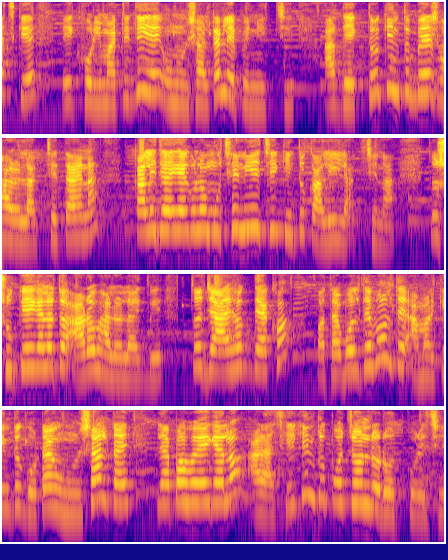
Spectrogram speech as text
আজকে এই খড়ি মাটি দিয়ে উনুন শালটা লেপে নিচ্ছি। আর দেখতেও কিন্তু বেশ ভালো লাগছে, তাই না? কালি জায়গাগুলো মুছে নিয়েছি, কিন্তু কালি লাগছে না। তো শুকিয়ে গেলে তো আরও ভালো লাগবে। তো যাই হোক দেখো, কথা বলতে বলতে আমার কিন্তু গোটা উনুন লেপা হয়ে গেল, আর আজকে কিন্তু প্রচণ্ড রোদ করেছে।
